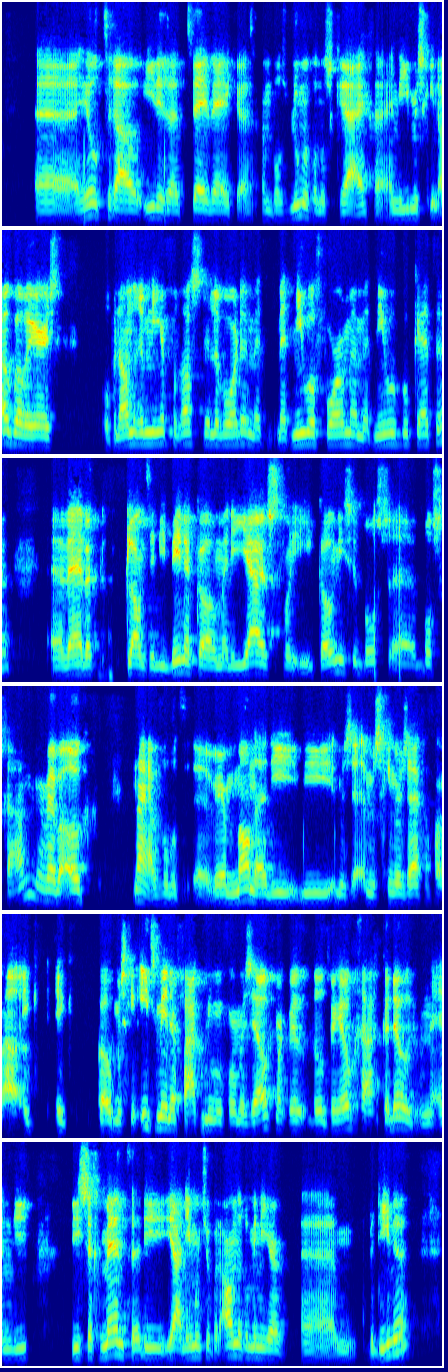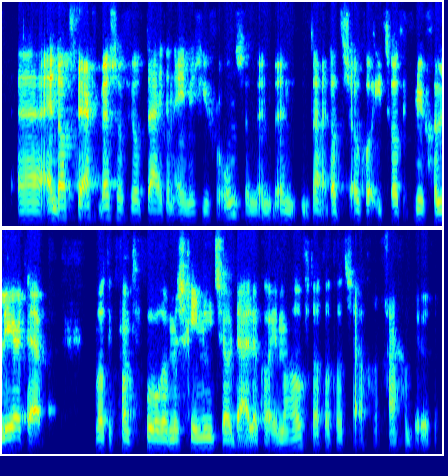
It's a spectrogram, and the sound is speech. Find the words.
heel trouw iedere twee weken een bos bloemen van ons krijgen. En die misschien ook wel weer eens op een andere manier verrast willen worden met, met nieuwe vormen, met nieuwe boeketten. We hebben klanten die binnenkomen die juist voor die iconische bos, bos gaan. Maar we hebben ook nou ja, bijvoorbeeld weer mannen die, die misschien weer zeggen van oh, ik, ik misschien iets minder vaak bloemen voor mezelf, maar ik wil, wil het weer heel graag cadeau doen. En die, die segmenten, die, ja, die moet je op een andere manier um, bedienen. Uh, en dat vergt best wel veel tijd en energie voor ons. En, en, en nou, dat is ook wel iets wat ik nu geleerd heb, wat ik van tevoren misschien niet zo duidelijk al in mijn hoofd had dat dat zou gaan gebeuren.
